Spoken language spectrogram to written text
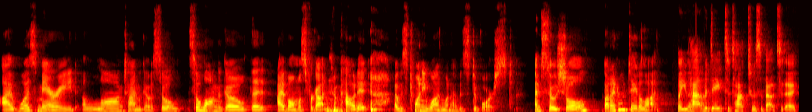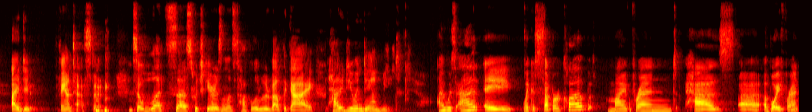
I was married a long time ago, so so long ago that I've almost forgotten about it. I was 21 when I was divorced. I'm social, but I don't date a lot. But you have a date to talk to us about today. I do. Fantastic. so let's uh, switch gears and let's talk a little bit about the guy. How did you and Dan meet? I was at a like a supper club. My friend has uh, a boyfriend.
